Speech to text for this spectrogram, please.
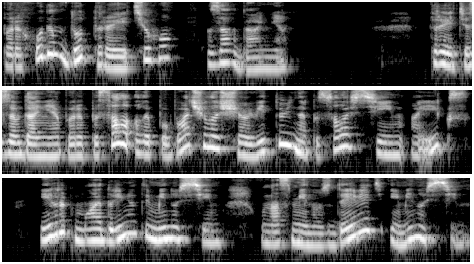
Переходимо до третього завдання. Третє завдання я переписала, але побачила, що відповідь написала 7, а х, y має дорівнювати мінус 7. У нас мінус 9 і мінус 7.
